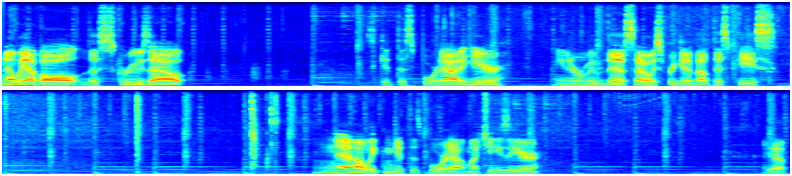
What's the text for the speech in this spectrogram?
Now we have all the screws out. Let's get this board out of here. need to remove this. I always forget about this piece. Now we can get this board out much easier. Yep,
